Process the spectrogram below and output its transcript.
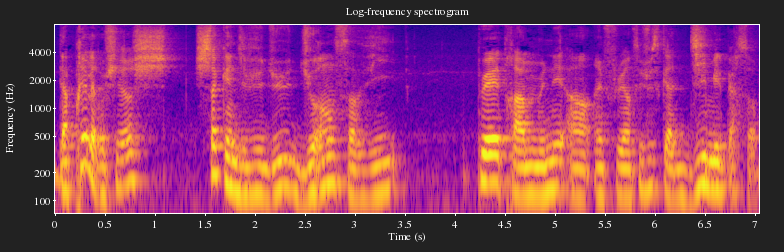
D'après les recherches, chaque individu, durant sa vie, peut être amené à influencer jusqu'à 10 000 personnes.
